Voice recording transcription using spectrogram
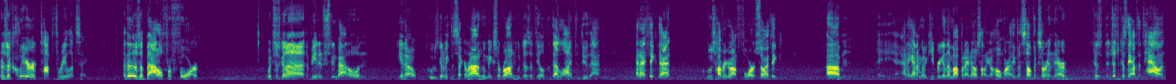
There's a clear top three, let's say, and then there's a battle for four, which is going to be an interesting battle, and you know who's going to make the second round, who makes a run, who does a deal at the deadline to do that, and I think that who's hovering around four. So I think um, and again, I'm going to keep bringing them up, but I know I sound like a homer. I think the Celtics are in there because just because they have the talent.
